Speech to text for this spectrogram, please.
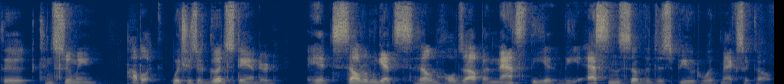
the consuming public, which is a good standard it seldom gets seldom holds up and that's the the essence of the dispute with Mexico.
